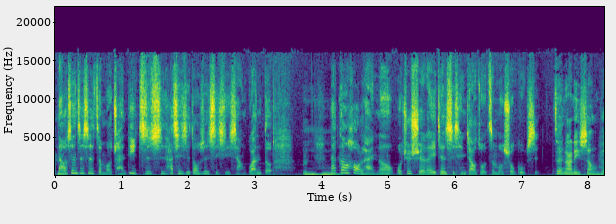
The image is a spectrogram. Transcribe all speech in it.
然后甚至是怎么传递知识，它其实都是息息相关的。嗯，那更后来呢，我去学了一件事情，叫做怎么说故事。在哪里上的？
